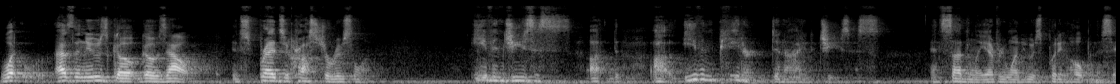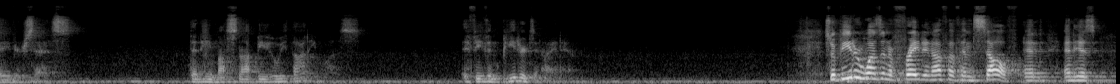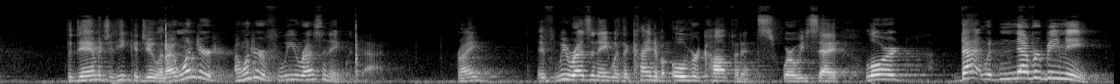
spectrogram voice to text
what as the news go, goes out, it spreads across Jerusalem. Even Jesus, uh, uh, even Peter denied Jesus. And suddenly, everyone who is putting hope in the Savior says, then he must not be who he thought he was. If even Peter denied him. So Peter wasn't afraid enough of himself and, and his the damage that he could do. And I wonder, I wonder if we resonate with that, right? if we resonate with a kind of overconfidence where we say, Lord, that would never be me.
